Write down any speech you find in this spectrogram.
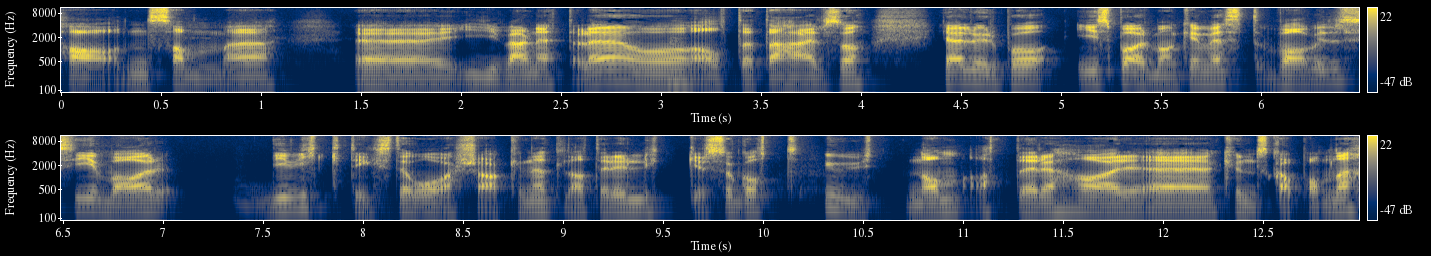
ha den samme eh, iveren etter det og mm. alt dette her. Så jeg lurer på, i Sparebanken Vest, hva vil du si var de viktigste årsakene til at dere lykkes så godt utenom at dere har eh, kunnskap om det?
